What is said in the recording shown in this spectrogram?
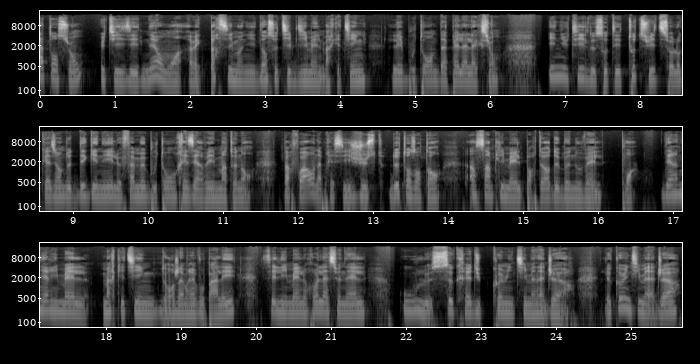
Attention, utilisez néanmoins avec parcimonie dans ce type d'email marketing les boutons d'appel à l'action. Inutile de sauter tout de suite sur l'occasion de dégainer le fameux bouton réservé maintenant. Parfois, on apprécie juste de temps en temps un simple email porteur de bonnes nouvelles. Dernier email marketing dont j'aimerais vous parler, c'est l'email relationnel ou le secret du community manager. Le community manager,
